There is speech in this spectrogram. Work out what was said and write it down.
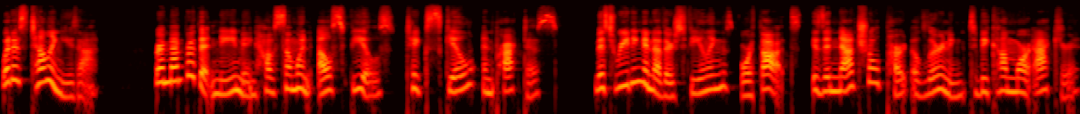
What is telling you that? Remember that naming how someone else feels takes skill and practice. Misreading another's feelings or thoughts is a natural part of learning to become more accurate.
